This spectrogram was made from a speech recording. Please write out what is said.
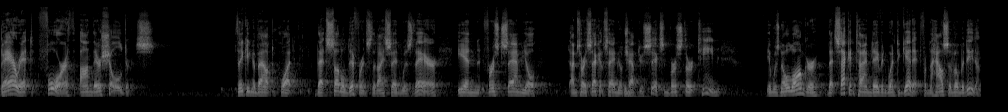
bear it forth on their shoulders. Thinking about what that subtle difference that I said was there in 1 Samuel, I'm sorry, 2 Samuel chapter 6 and verse 13, it was no longer that second time David went to get it from the house of Obed-Edom,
